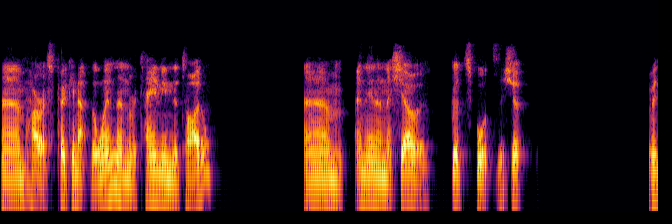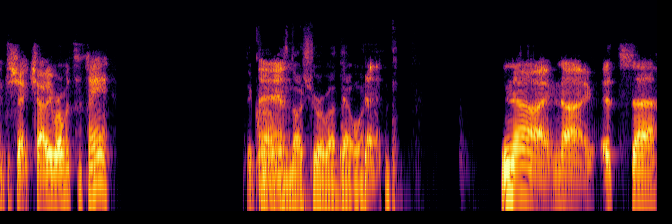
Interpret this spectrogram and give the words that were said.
Um, Horace picking up the win and retaining the title. Um, and then in a show of good sportsmanship, went to shake Charlie Robertson's hand. The crowd was not sure about that one. No, no. It's uh,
